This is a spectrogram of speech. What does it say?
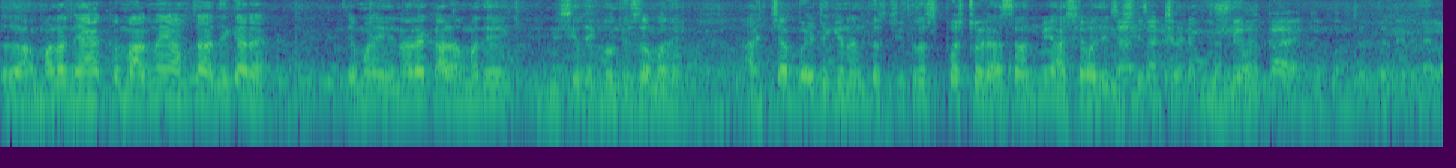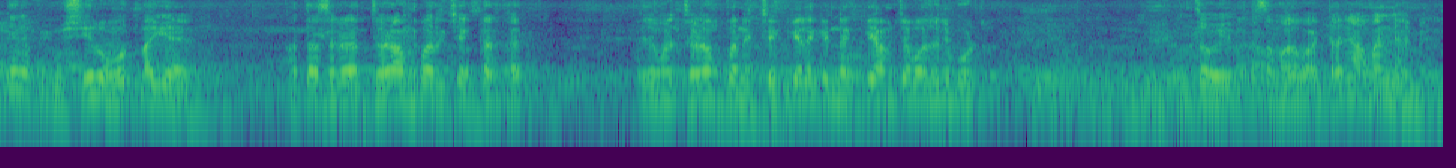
तर आम्हाला न्यायहक्क मागणं हे आमचा अधिकार आहे. त्यामुळे येणाऱ्या काळामध्ये निश्चित एक दोन दिवसामध्ये आजच्या बैठकीनंतर चित्र स्पष्ट होईल असं मी आशावादी निश्चित नाही, उशीर होत नाही आहे. आता सगळं थर्ड अंपायर चेक करतात. त्याच्यामुळे थर्ड अंपायरने चेक केलं की नक्की आमच्या बाजूने बोट उंच होईल असं मला वाटतं आणि आम्हाला न्याय मिळेल.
